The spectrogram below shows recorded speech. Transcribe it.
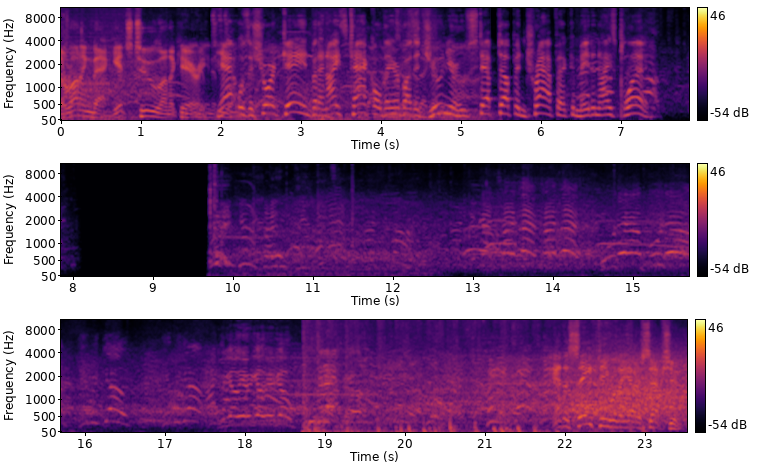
The running back gets two on the carry. Yeah, it was a short gain, but a nice tackle there by the junior who stepped up in traffic and made a nice play. And the safety with the interception.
